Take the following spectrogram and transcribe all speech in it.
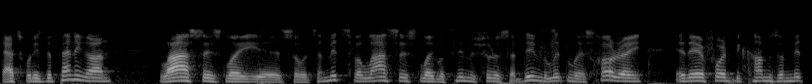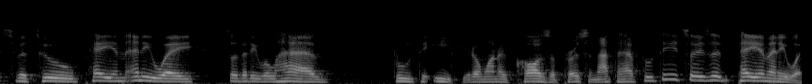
that's what he's depending on. Lasis uh, so it's a mitzvah. Lasis lefnim mishuras adim v'litin Therefore, it becomes a mitzvah to pay him anyway, so that he will have food to eat. You don't want to cause a person not to have food to eat, so you pay him anyway.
